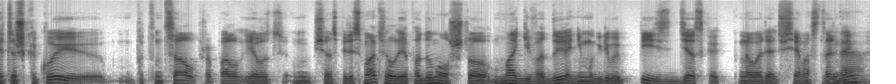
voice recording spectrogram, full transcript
Это ж какой потенциал пропал. Я вот сейчас пересматривал, я подумал, что маги воды, они могли бы пиздец как навалять всем остальным, Да.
